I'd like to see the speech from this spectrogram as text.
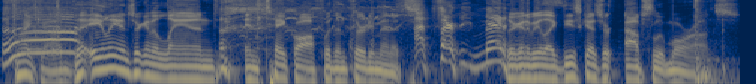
My God. The aliens are going to land and take off within 30 minutes. 30 minutes. They're going to be like, these guys are absolute morons.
